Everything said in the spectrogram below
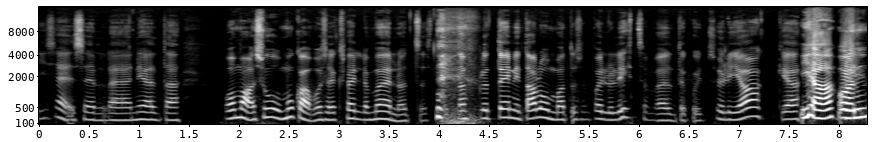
ise selle nii-öelda äh, oma suu mugavuseks välja mõelnud, sest noh, gluteeni talumatus on palju lihtsam öelda kui tsöliaakia. jaa, on,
